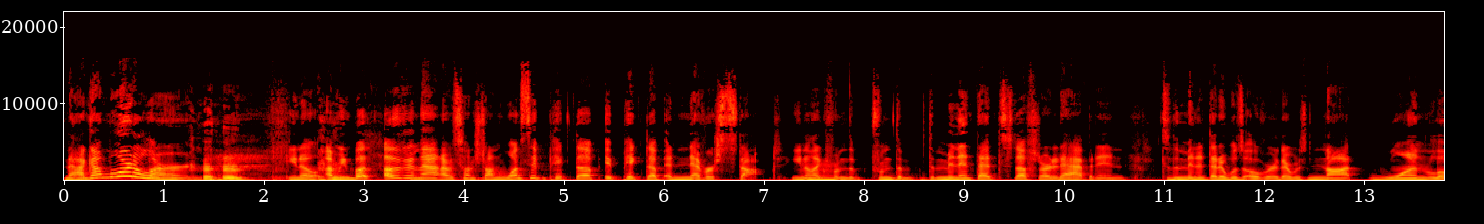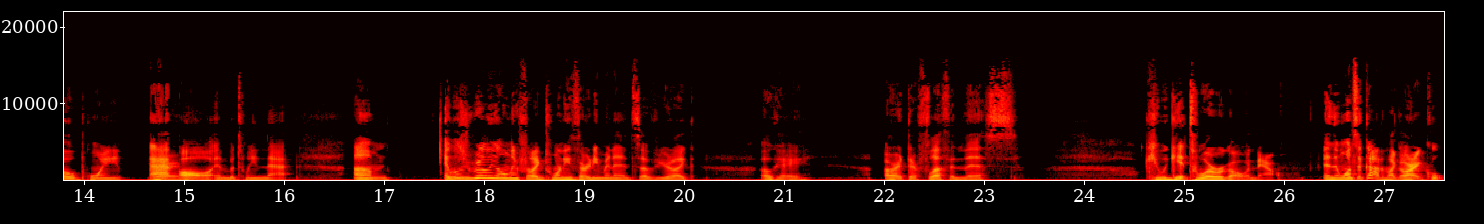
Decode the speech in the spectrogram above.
Now I got more to learn. You know, I mean, but other than that, I was touched on. Once it picked up, it picked up and never stopped. You know, like mm-hmm. from the from the the minute that stuff started happening to the minute that it was over, there was not one low point at Right. all in between that. Um, it was really only for like 20, 30 minutes of you're like, okay, all right, they're fluffing this. Can we get to where we're going now? And then once it got, I'm like, all right, cool,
